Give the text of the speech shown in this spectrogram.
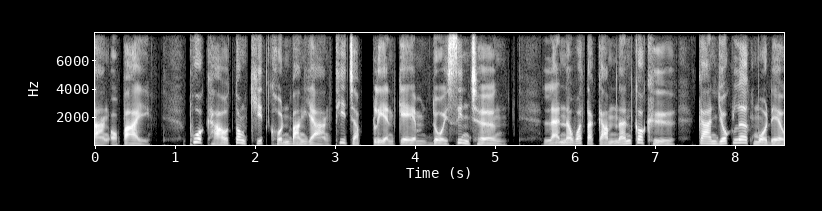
ต่างออกไปพวกเขาต้องคิดขนบางอย่างที่จะเปลี่ยนเกมโดยสิ้นเชิง และนวัตกรรมนั้นก็คือ การยกเลิกโมเดล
